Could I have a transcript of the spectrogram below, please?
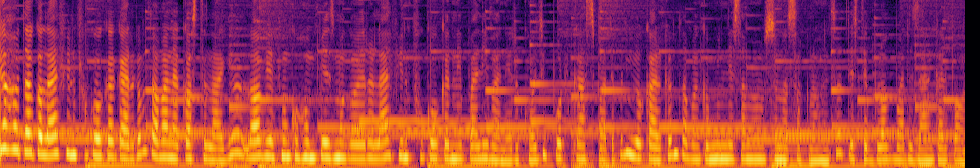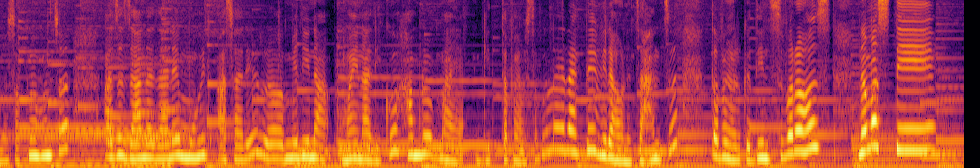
यो हप्ताको लाइफ इन फुकोका कार्यक्रम तपाईँलाई कस्तो लाग्यो? लभ एफएमको होम पेजमा गएर लाइफ इन फुकोका नेपाली भनेर खोजी पोडकास्टबाट पनि यो कार्यक्रम तपाईँको मिल्ने समयमा सुन्न सक्नुहुन्छ। त्यस्तै ब्लगबाट जानकारी पाउन सक्नुहुन्छ। आज जान जाने मोहित आचार्य र मेलिना मैनालीको हाम्रो माया गीत तपाईँहरू सबैलाई राख्दै बिदा हुन चाहन्छु। तपाईँहरूको दिन शुभ रहोस्। नमस्ते।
